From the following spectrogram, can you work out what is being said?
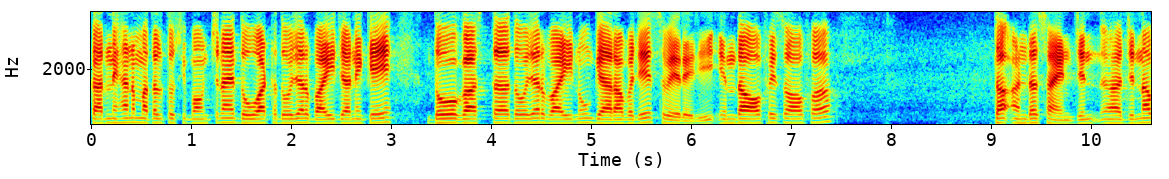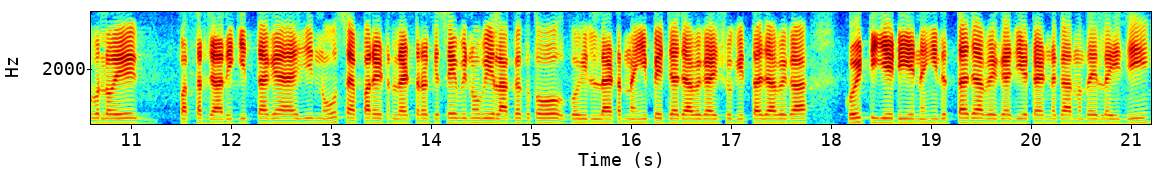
ਕਰਨੇ ਹਨ। ਮਤਲਬ ਤੁਸੀਂ ਪਹੁੰਚਣਾ ਹੈ 2/8/2022 ਯਾਨੀ ਕਿ 2 ਅਗਸਤ 2022 ਨੂੰ 11 ਵਜੇ ਸਵੇਰੇ ਜੀ। ਇਨ ਦਾ ਆਫਿਸ ਆਫ ਦਾ ਅੰਡਰਸਾਈਨ ਜਿਨ ਜਿਨ੍ਹਾਂ ਵੱਲੋਂ ਇਹ ਪੱਤਰ ਜਾਰੀ ਕੀਤਾ ਗਿਆ ਹੈ ਜੀ ਨੋ ਸੈਪਰੇਟ ਲੈਟਰ ਕਿਸੇ ਵੀ ਨੂੰ ਵੀ ਅਲੱਗ ਤੋਂ ਕੋਈ ਲੈਟਰ ਨਹੀਂ ਭੇਜਿਆ ਜਾਵੇਗਾ ਇਸ਼ੂ ਕੀਤਾ ਜਾਵੇਗਾ, ਕੋਈ ਟੀਏਡੀਏ ਨਹੀਂ ਦਿੱਤਾ ਜਾਵੇਗਾ ਜੀ ਅਟੈਂਡ ਕਰਨ ਦੇ ਲਈ ਜੀ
